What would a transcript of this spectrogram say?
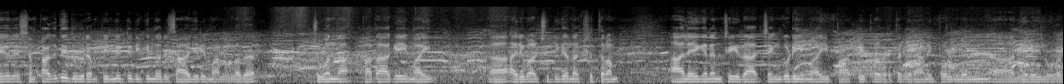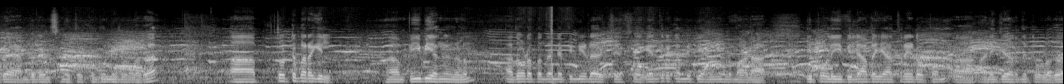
ഏകദേശം പകുതി ദൂരം പിന്നിട്ടിരിക്കുന്ന ഒരു സാഹചര്യമാണുള്ളത്. ചുവന്ന പതാകയുമായി അരിവാൾ ചുറ്റിക നക്ഷത്രം ആലേഖനം ചെയ്ത ചെങ്കൊടിയുമായി പാർട്ടി പ്രവർത്തകരാണ് ഇപ്പോൾ മുൻ നിരയിലുള്ളത് ആംബുലൻസിന് തൊട്ട് മുന്നിലുള്ളത്. തൊട്ട് പിറകിൽ പി ബി അംഗങ്ങളും അതോടൊപ്പം തന്നെ പിന്നീട് കേന്ദ്ര കമ്മിറ്റി അംഗങ്ങളുമാണ് ഇപ്പോൾ ഈ വിലാപയാത്രയോടൊപ്പം അണിചേർന്നിട്ടുള്ളത്.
